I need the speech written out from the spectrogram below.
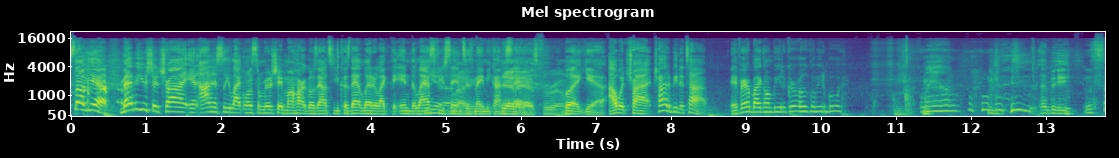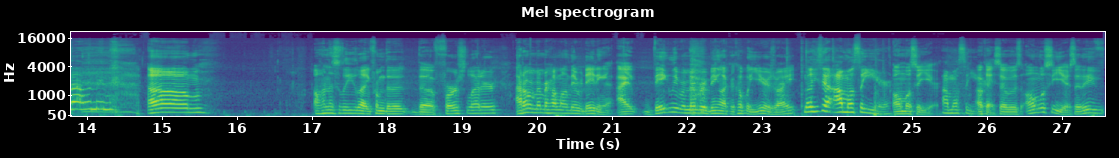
So yeah, maybe you should try. And honestly, like on some real shit, my heart goes out to you because that letter, like the end, the last Yeah. few sentences, Like, made me kind of sad. ass, for real. But yeah, I would try try to be the top. If everybody gonna be the girl, who's gonna be the boy? well, I mean, Solomon. Um, honestly, like from the the first letter, I don't remember how long they were dating. I vaguely remember it being like a couple of years, right? No, he said almost a year. Almost a year. Almost a year. Okay, so it was almost a year. So they've.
